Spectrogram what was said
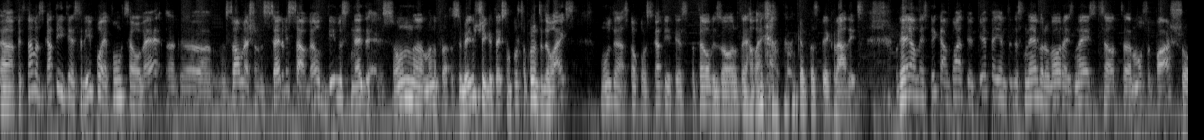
Uh, pēc tam var skatīties ripoja.clv uh, straumēšanas servisā vēl divas nedēļas. Un, uh, manuprāt, tas ir brīnišķīgi, teiksim, kurš tam kuram tad ir laiks mūsdienās kaut ko skatīties pa televizoru tajā laikā, kad tas tiek rādīts. Un, ja jau mēs tikām klāt pie pietējiem, tad es nevaru vēlreiz neizcelt uh, mūsu pašu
